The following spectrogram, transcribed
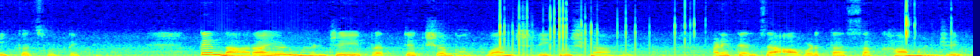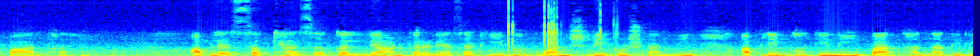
एकच होते. ते नारायण म्हणजे प्रत्यक्ष भगवान श्रीकृष्ण आहेत आणि त्यांचा आवडता सखा म्हणजे पार्थ आहे. आपल्या सख्याचं कल्याण करण्यासाठी भगवान श्रीकृष्णांनी आपली भगिनी पार्थांना दिली.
